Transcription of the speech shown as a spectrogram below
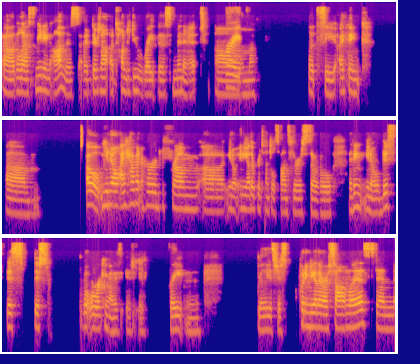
uh, the last meeting on this. I, there's not a ton to do right this minute. Um, Right. Let's see. I think. Um, oh, you know, I haven't heard from uh, you know any other potential sponsors. So I think you know this this this what we're working on is is, is great and really it's just putting together our song list and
